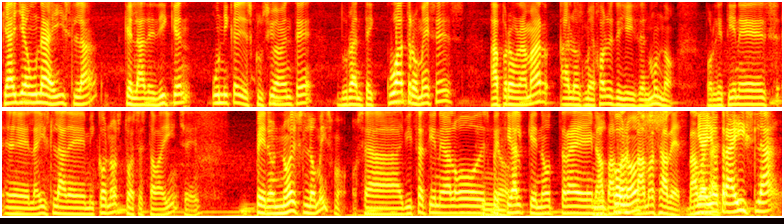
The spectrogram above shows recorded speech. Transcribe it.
que haya una isla que la dediquen única y exclusivamente durante cuatro meses a programar a los mejores DJs del mundo. Porque tienes eh, la isla de Mykonos, tú has estado ahí, Sí. pero no es lo mismo. O sea, Ibiza tiene algo de especial que no trae No, Mykonos. vamos- vamos a ver, vamos ni hay a ver. otra isla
